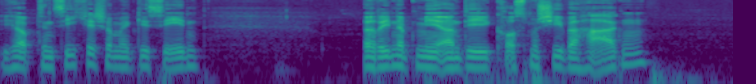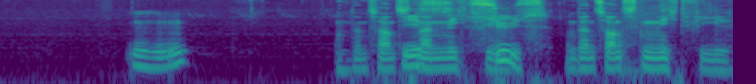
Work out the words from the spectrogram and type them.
Ich, habe den sicher schon mal gesehen. Erinnert mich an die Cosmo Shiva Hagen. Mhm. Und ansonsten dann nicht viel. süß. Und ansonsten nicht viel.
